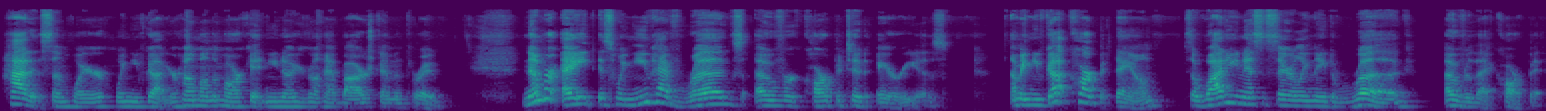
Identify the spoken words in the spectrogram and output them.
hide it somewhere when you've got your home on the market and you know you're going to have buyers coming through. Number eight is when you have rugs over carpeted areas. I mean, you've got carpet down, so why do you necessarily need a rug over that carpet?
